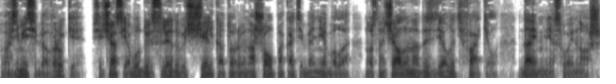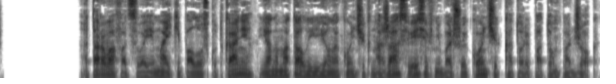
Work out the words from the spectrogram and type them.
Возьми себя в руки. Сейчас я буду исследовать щель, которую нашел, пока тебя не было. Но сначала надо сделать факел. Дай мне свой нож». Оторвав от своей майки полоску ткани, я намотал ее на кончик ножа, свесив небольшой кончик, который потом поджег.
